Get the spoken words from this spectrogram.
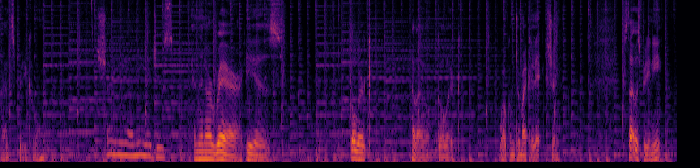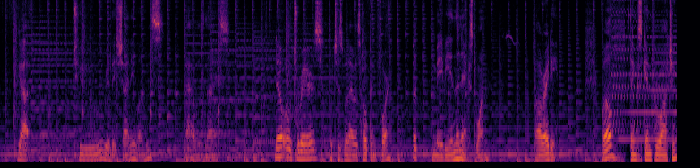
That's pretty cool. Shiny on the edges. And then our rare is Golurk. Hello, Golurk. Welcome to my collection. So that was pretty neat. Got two really shiny ones. That was nice. No ultra rares, which is what I was hoping for, but maybe in the next one. Alrighty. Well, thanks again for watching.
